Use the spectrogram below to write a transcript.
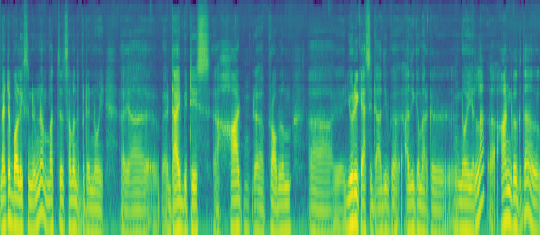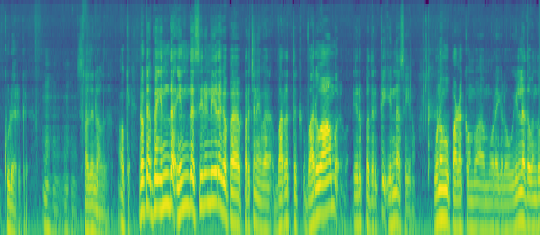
மெட்டபாலிக் சிண்ட்ரம்னா மற்ற சம்மந்தப்பட்ட நோய் diabetes heart problem uric acid அதிக அதிகமாக இருக்கிற நோயெல்லாம் ஆண்களுக்கு தான் கூட இருக்குது அதனால தான் ஓகே. டாக்டர் இப்போ இந்த இந்த சிறுநீரக ப பிரச்சனை வ வரத்துக்கு வருவாமல் இருப்பதற்கு என்ன செய்யணும்? உணவு பழக்கம் முறைகளோ இல்லது வந்து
